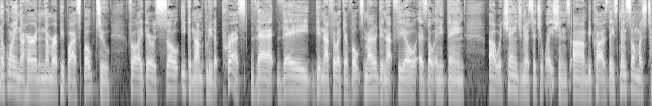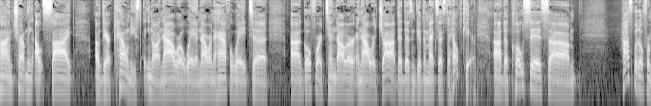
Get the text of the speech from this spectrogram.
according to her and the number of people I spoke to, felt like they were so economically depressed that they did not feel like their votes mattered, did not feel as though anything uh, would change in their situations um, because they spend so much time traveling outside of their counties, you know, an hour away, an hour and a half away to uh, go for a $10 an hour job that doesn't give them access to health care. Uh, the closest um, hospital for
